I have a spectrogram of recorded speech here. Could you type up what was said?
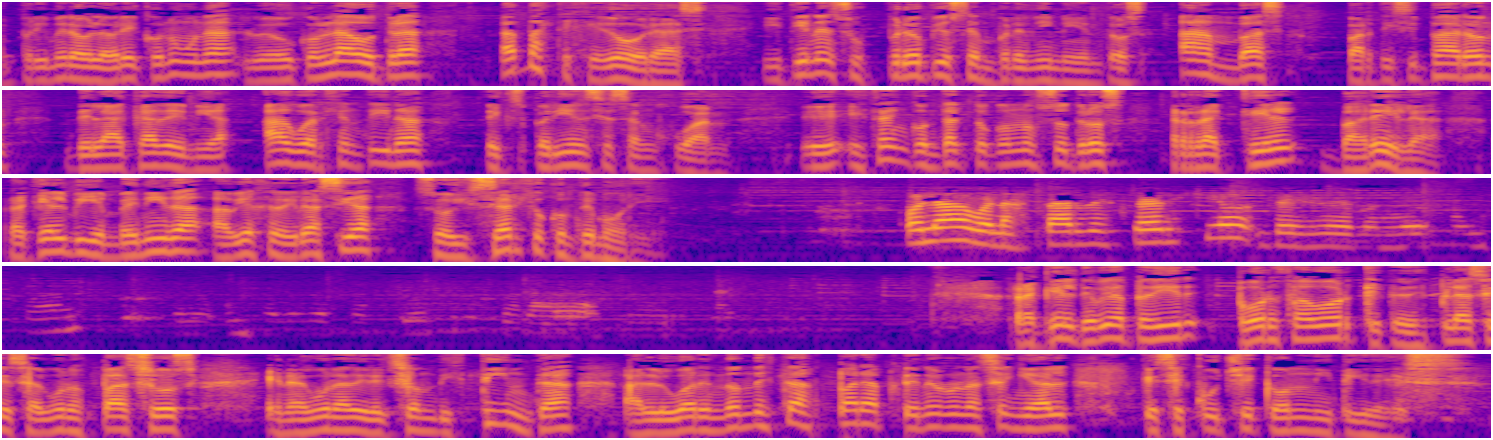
primero hablaré con una, luego con la otra ambas tejedoras y tienen sus propios emprendimientos. Ambas participaron de la Academia Agua Argentina Experiencia San Juan. Eh, está en contacto con nosotros Raquel Varela. Raquel, bienvenida a Viaje de Gracia. Soy Sergio Contemori. Hola, buenas tardes Sergio, desde Reunión San Juan. Un saludo para Raquel, te voy a pedir, por favor, que te desplaces algunos pasos en alguna dirección distinta al lugar en donde estás para obtener una señal que se escuche con nitidez.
